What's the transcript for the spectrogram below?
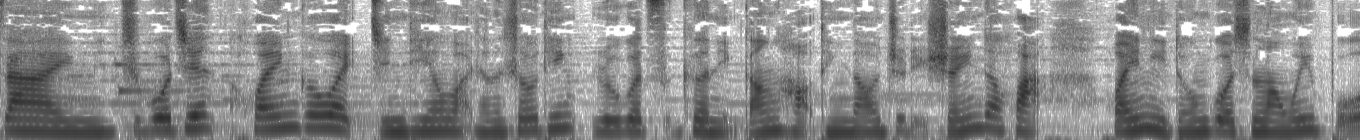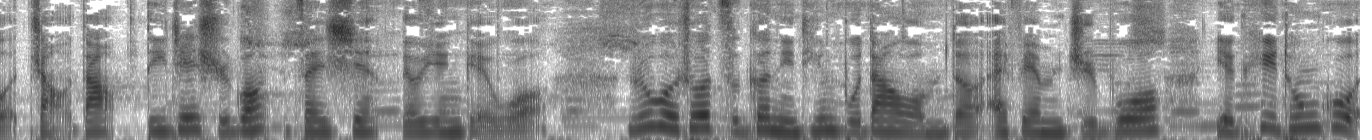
在直播间，欢迎各位今天晚上的收听。如果此刻你刚好听到这里声音的话，欢迎你通过新浪微博找到 DJ 时光在线留言给我。如果说此刻你听不到我们的 FM 直播，也可以通过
